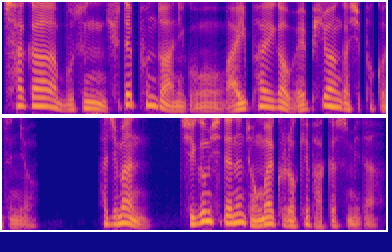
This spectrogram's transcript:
차가 무슨 휴대폰도 아니고 와이파이가 왜 필요한가 싶었거든요. 하지만 지금 시대는 정말 그렇게 바뀌었습니다.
